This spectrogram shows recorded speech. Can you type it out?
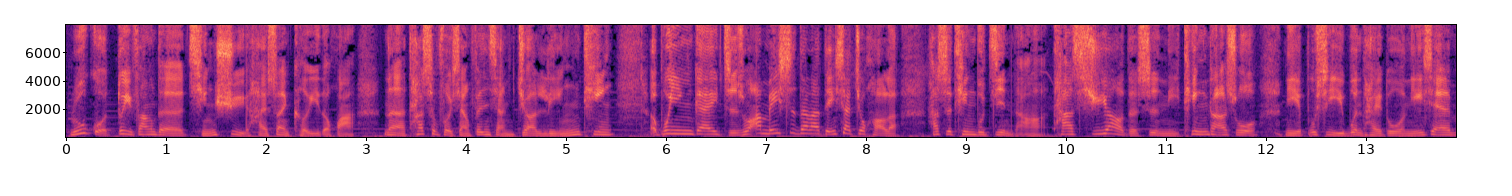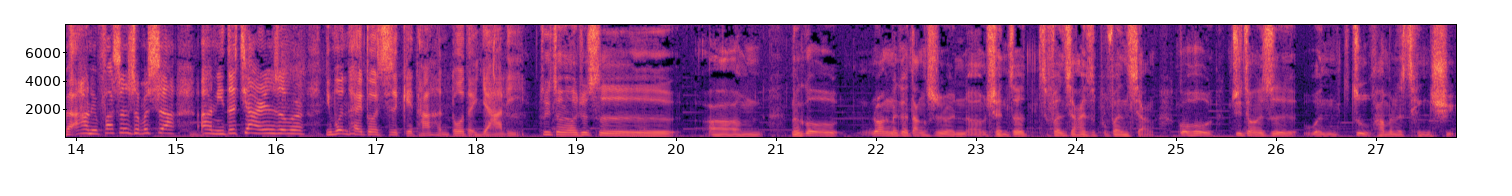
如果对方的情绪还算可以的话，那他是否想分享，你就要聆听，而不应该只说啊没事的啦，等一下就好了。他是听不进的啊，他需要的是你听他说，你也不是一问太多。你现在啊，你发生什么事啊？啊，你的家人什么？你问太多是给他很多的压力。最重要就是，嗯，能够。让那个当事人呃选择分享还是不分享，过后最重要是稳住他们的情绪。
